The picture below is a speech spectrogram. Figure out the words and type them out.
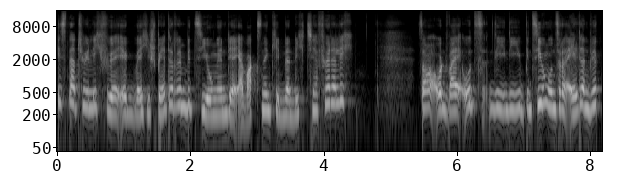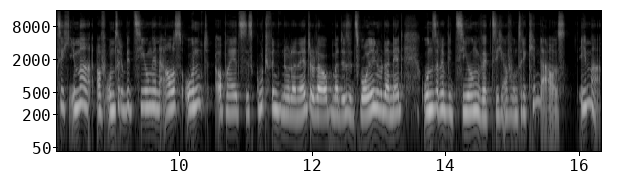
Ist natürlich für irgendwelche späteren Beziehungen der erwachsenen Kinder nicht sehr förderlich. So, und weil uns die, die Beziehung unserer Eltern wirkt sich immer auf unsere Beziehungen aus und ob wir jetzt das gut finden oder nicht oder ob wir das jetzt wollen oder nicht, unsere Beziehung wirkt sich auf unsere Kinder aus. Immer.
